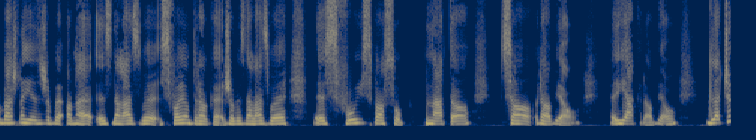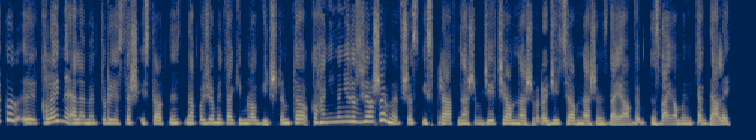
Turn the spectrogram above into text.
ważne jest, żeby one znalazły swoją drogę, żeby znalazły e, swój sposób na to, co robią, jak robią. Dlaczego y, kolejny element, który jest też istotny na poziomie takim logicznym, to kochani, no nie rozwiążemy wszystkich spraw naszym dzieciom, naszym rodzicom, naszym znajomym, znajomym i tak dalej.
